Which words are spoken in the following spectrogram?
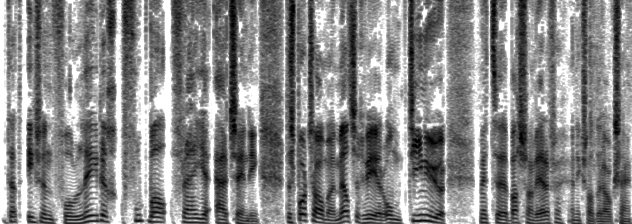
dat is een volledig voetbalvrije uitzending. De sportzomer meldt zich weer om 10 uur met uh, Bas van Werven. En ik zal er ook zijn.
